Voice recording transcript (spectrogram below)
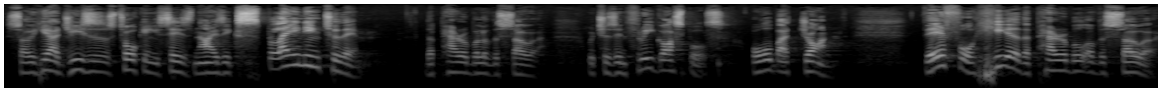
So, here Jesus is talking, he says, now he's explaining to them the parable of the sower, which is in three gospels, all but John. Therefore, hear the parable of the sower.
